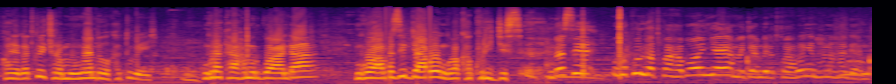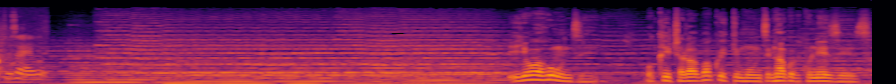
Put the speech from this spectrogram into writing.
twajyaga twicara mu nkambi bakatubeshya ngo urataha mu rwanda ngo wabaze ibyawe ngo bakakurigisa. Mbese urukundo twahabonye amajyambere twahabonye nta n'ahandi hantu tuzayabona. Iyo wahunze ukicara bakwita impunzi ntabwo bikunezeza.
